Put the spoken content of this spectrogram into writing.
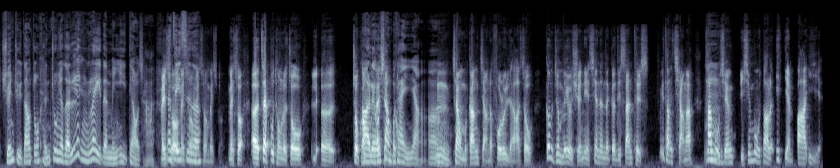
选举当中很重要的另类的民意调查。没错，没错，没错，没错，没错。呃，在不同的州，呃。状况流向不太一样，嗯，嗯，像我们刚刚讲的佛罗里达州根本就没有悬念，现在那个 DeSantis 非常强啊，他目前已经募到了一点八亿耶，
